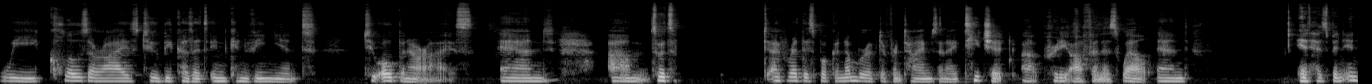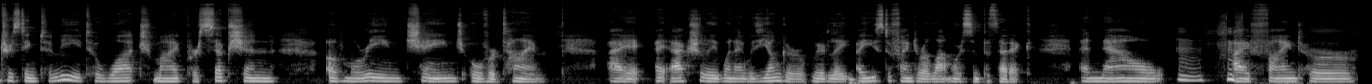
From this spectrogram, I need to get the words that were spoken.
we close our eyes to because it's inconvenient to open our eyes. And um, so it's, I've read this book a number of different times and I teach it uh, pretty often as well. And it has been interesting to me to watch my perception of Maureen change over time. I, I actually, when I was younger, weirdly, I used to find her a lot more sympathetic. And now mm. I find her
